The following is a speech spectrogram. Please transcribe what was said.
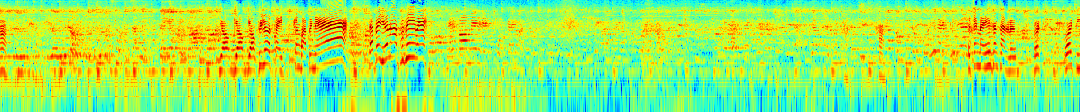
อ้าว หยอกหยอกหยอกพี่เลิศใส่จังหวะเป็นไงจะไปยืนรอดพี่พี่ไหมค่ะแต่จังไหนจังสันเลยเฮ้ยโอ้ยตี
